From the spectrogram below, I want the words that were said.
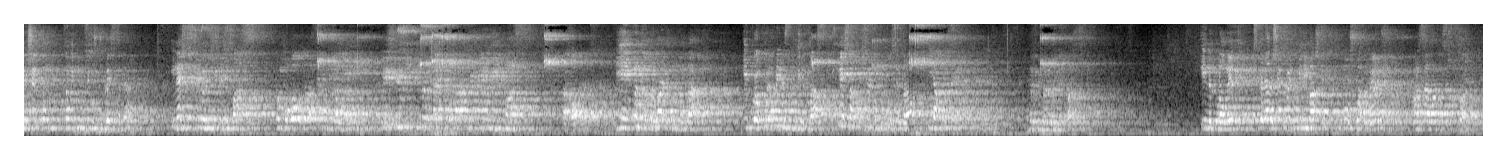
Que a gente não, introduziu os bloqueios da cá. E nestas primeiras linhas de passo, quando a bola está a ser ali, este miúdo trabalha com a linha de passo, está fora. E enquanto ele trabalha com o contato e procura abrir a sua linha de passo, este aparecer no ponto central e a aparecer na primeira linha de passo. E naturalmente, se calhar a gente vem de mini basket com os quatro abertos, agora sai lá vocês por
